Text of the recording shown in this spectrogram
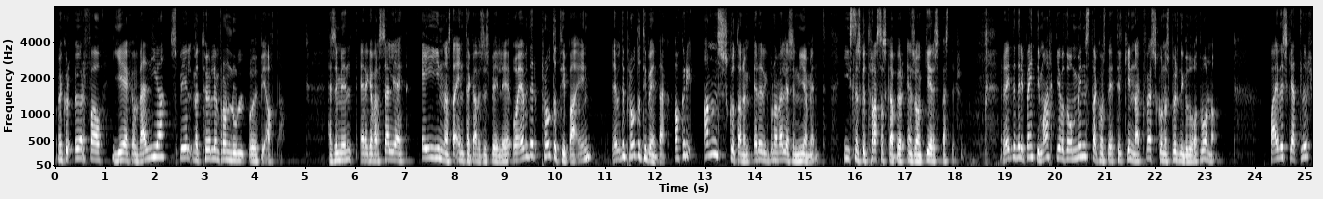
og einhver örfá ég veðja spil með tölum frá 0 og upp í 8 þessi mynd er ekki að fara að selja eitt einasta eintak af þessu spili og ef þetta er prototýpa ein, ef þetta er prototýpa eintak af hverju í anskotanum er þeir ekki búin að velja sér nýja mynd íslensku trassaskapur eins og hann gerist bestur Reytindir í beint í mark gefa þó minnstakosti til kynna hvers konar spurningu þú átt vona. Bæði skellur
